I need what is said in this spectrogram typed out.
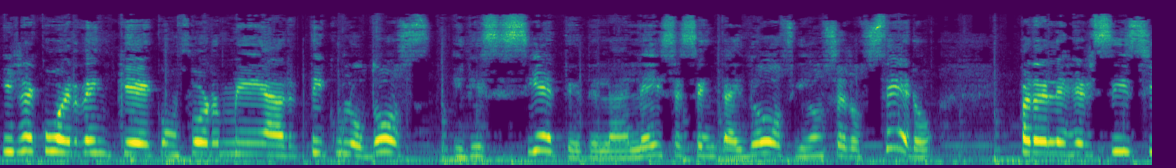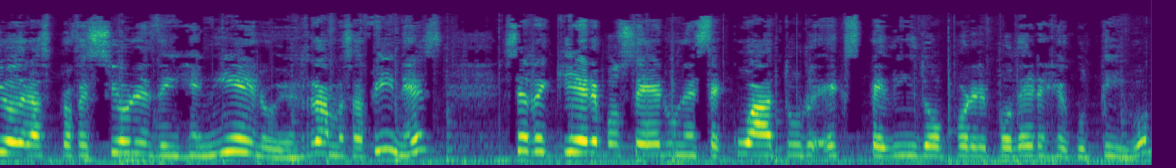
Y recuerden que conforme artículo 2 y 17 de la Ley 62-00, para el ejercicio de las profesiones de ingeniero y ramas afines, se requiere poseer un exequatur expedido por el Poder Ejecutivo,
